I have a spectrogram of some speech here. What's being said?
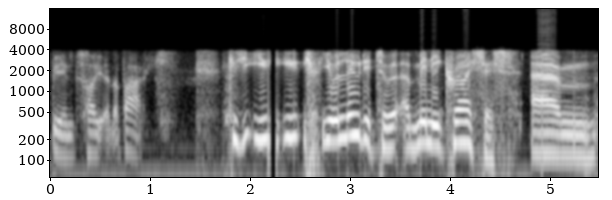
being tight at the back. Because you, you you alluded to a mini crisis um,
